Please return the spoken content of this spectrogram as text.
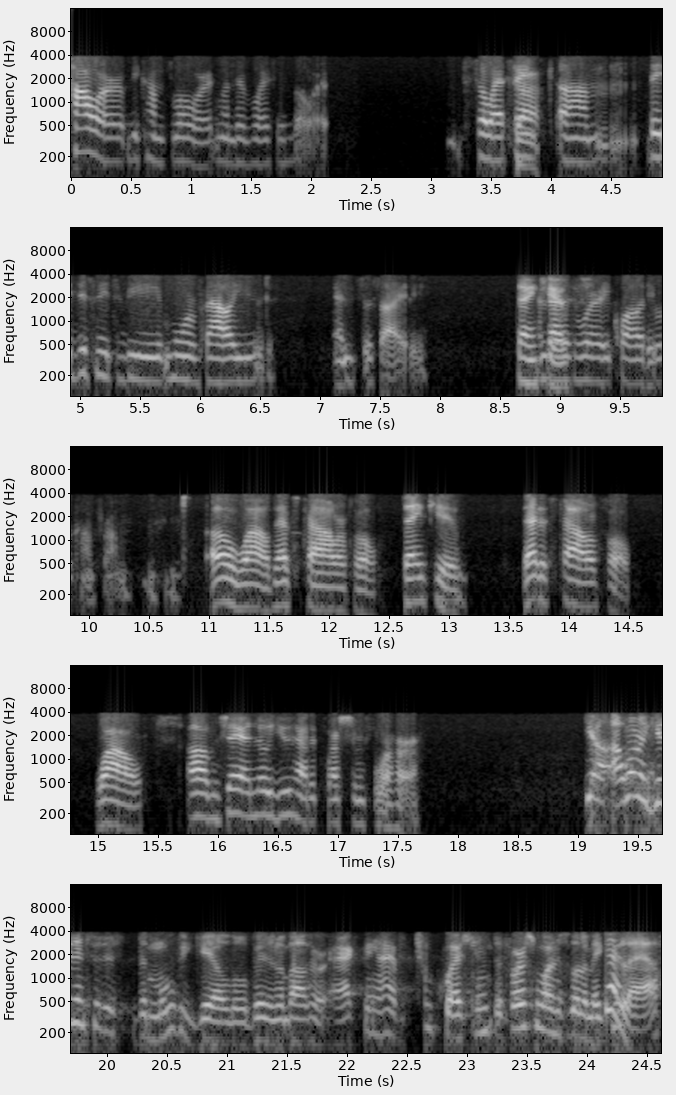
power becomes lowered when their voice is lowered. So I think um they just need to be more valued in society. Thank and you. That is where equality will come from. Mm-hmm. Oh wow, that's powerful. Thank you. Mm-hmm. That is powerful. Wow. Um, Jaee, I know you had a question for her. Yeah, I want to get into this the movie Gail a little bit and about her acting. I have two questions. The first one is going to make yeah. you laugh.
